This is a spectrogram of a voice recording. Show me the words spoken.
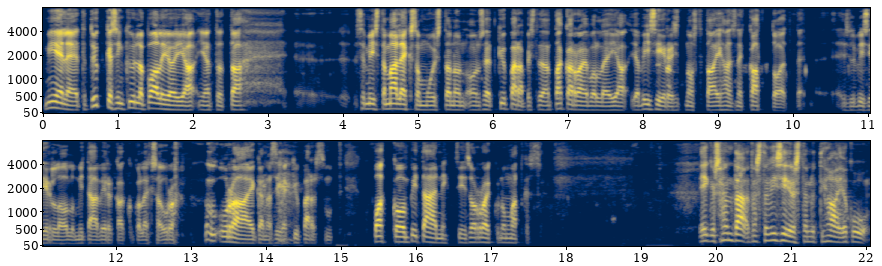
mieleen. Että tykkäsin kyllä paljon ja, ja tota, se, mistä mä Leksan muistan, on, on se, että kypärä pistetään takaraivolle ja, ja visiiri sitten nostetaan ihan sinne kattoon, että ei sillä visiirillä ollut mitään virkaa koko Leksan ura, ura-aikana siinä kypärässä, mutta pakko on pitää, niin siinä se on roikkunut matkassa eikös häntä tästä visiiristä nyt ihan joku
